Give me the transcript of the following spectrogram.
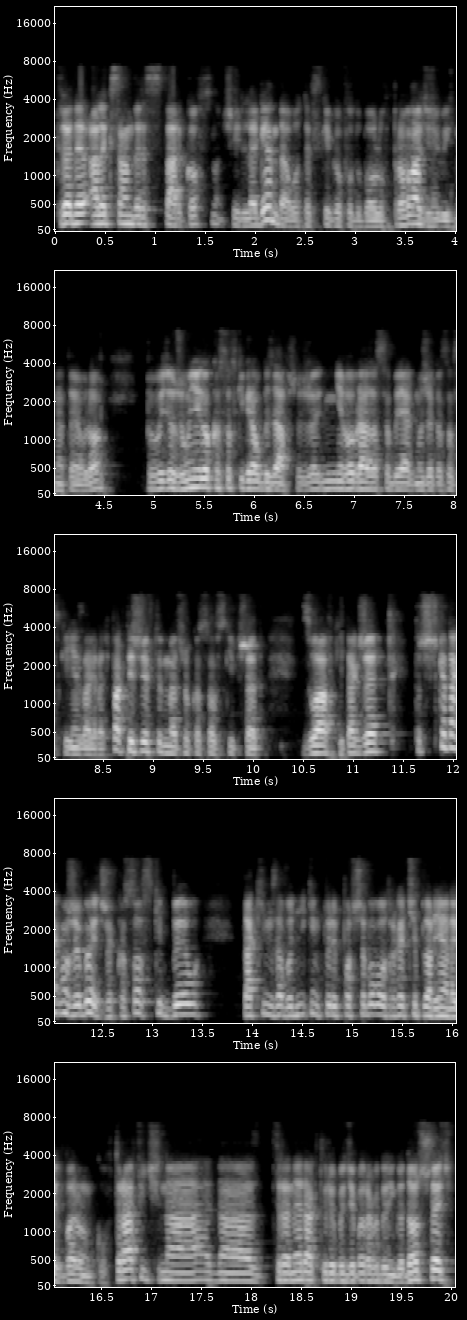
trener Aleksander Starkow, no, czyli legenda łotewskiego futbolu, wprowadził ich na to euro Powiedział, że u niego Kosowski grałby zawsze, że nie wyobraża sobie, jak może Kosowski nie zagrać. Faktycznie w tym meczu Kosowski wszedł z ławki. Także troszeczkę tak może być, że Kosowski był takim zawodnikiem, który potrzebował trochę cieplarnianych warunków. Trafić na, na trenera, który będzie potrafił do niego dotrzeć,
